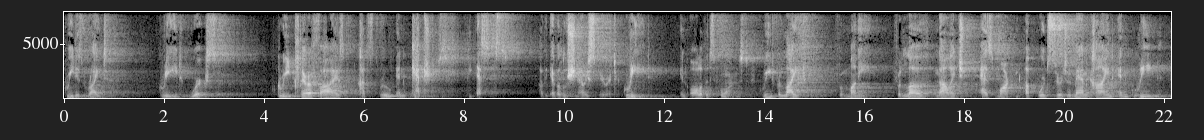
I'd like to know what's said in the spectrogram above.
Greed is right. Greed works. Greed clarifies, cuts through, and captures the evolutionary spirit. Greed in all of its forms. Greed for life, for money, for love, knowledge, has marked the upward surge of mankind, and greed,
